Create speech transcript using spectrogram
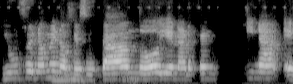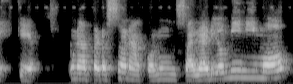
y un fenómeno que se está dando hoy en Argentina es que una persona con un salario mínimo,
